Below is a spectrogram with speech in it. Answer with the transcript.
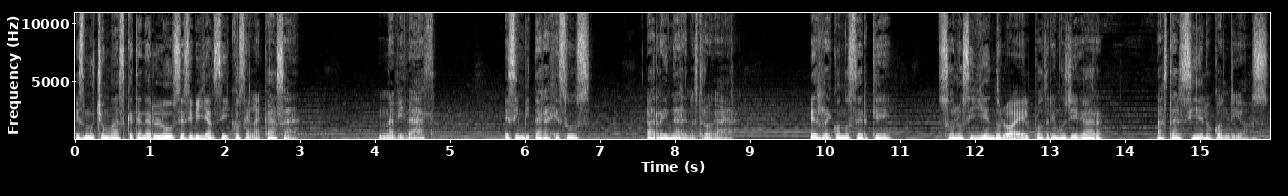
Es mucho más que tener luces y villancicos en la casa. Navidad es invitar a Jesús a reinar en nuestro hogar. Es reconocer que solo siguiéndolo a Él podremos llegar hasta el cielo con Dios.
